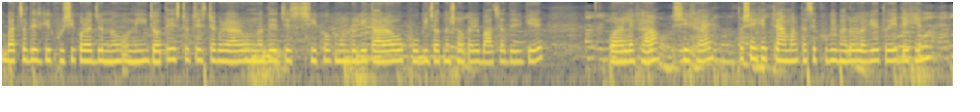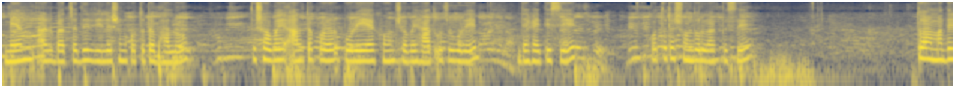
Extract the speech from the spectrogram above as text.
বাচ্চাদেরকে খুশি করার জন্য উনি যথেষ্ট চেষ্টা করে, আর ওনাদের যে শিক্ষক মণ্ডলী তারাও খুবই যত্ন সহকারে বাচ্চাদেরকে পড়ালেখা শেখায়। তো সেক্ষেত্রে আমার কাছে খুবই ভালো লাগে। তো এই দেখেন ম্যাম আর বাচ্চাদের রিলেশন কতটা ভালো। তো সবাই আলতা পরা- পরে এখন সবাই হাত উঁচু করে দেখাইতেছে, কতটা সুন্দর লাগতেছে। তো আমাদের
